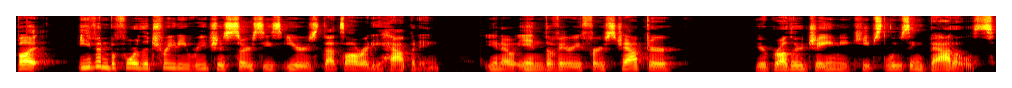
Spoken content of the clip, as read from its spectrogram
But even before the treaty reaches Cersei's ears, that's already happening. You know, in the very first chapter, your brother Jaime keeps losing battles,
